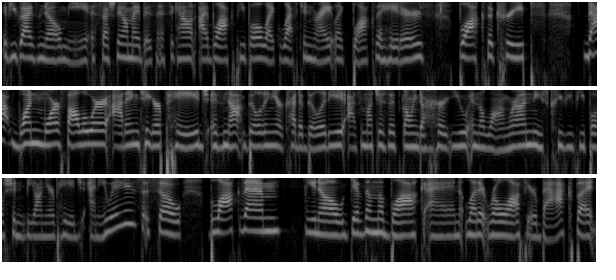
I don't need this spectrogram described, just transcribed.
If you guys know me, especially on my business account, I block people like left and right, like block the haters, block the creeps. That one more follower adding to your page is not building your credibility as much as it's going to hurt you in the long run. These creepy people shouldn't be on your page, anyways. So block them you know, give them the block and let it roll off your back. But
